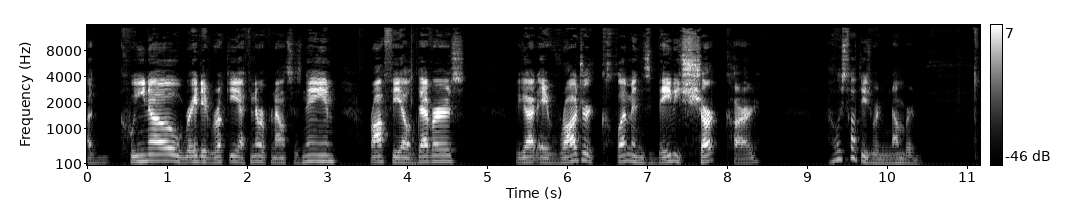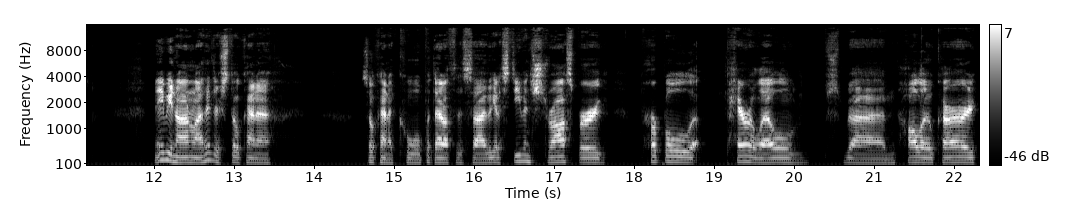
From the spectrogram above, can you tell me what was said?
Aquino, rated rookie. I can never pronounce his name. Rafael Devers. We got a Roger Clemens Baby Shark card. I always thought these were numbered. Maybe not. I. I think they're still kind of still kind of cool. Put that off to the side. We got a Stephen Strasburg purple parallel um, hollow card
